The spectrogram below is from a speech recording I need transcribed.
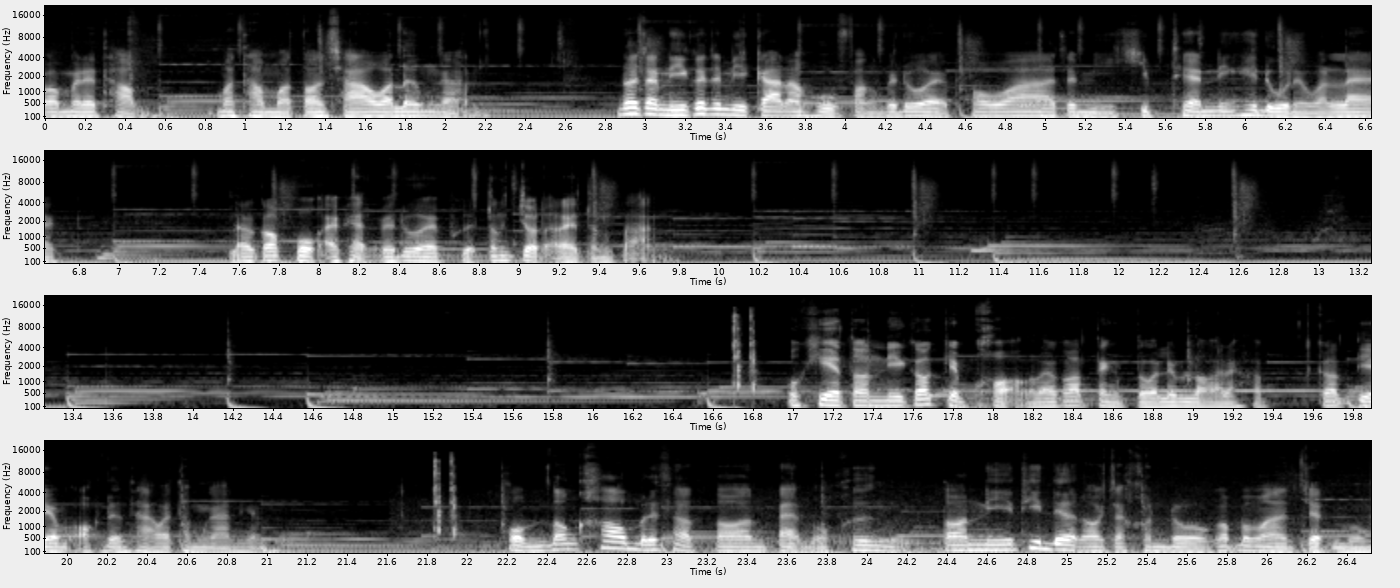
ก็ไม่ได้ทำมาทำมาตอนเช้าวันเริ่มงาน นอกจากนี้ก็จะมีการเอาหูฟังไปด้วย เพราะว่าจะมีคลิปเทรนนิ่งให้ดูในวันแรก แล้วก็พก iPad ไปด้วยเผื่อต้องจดอะไรต่างๆโอเค ตอนนี้ก็เก็บของแล้วก็แต่งตัวเรียบร้อยแล้วครับ ก็เตรียมออกเดินทางไปทำงานกัน ผมต้องเข้าบริษัทตอน8โมงครึ่งตอนนี้ที่เดินออกจากคอนโดก็ประมาณ7โมง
